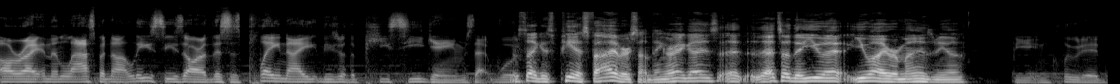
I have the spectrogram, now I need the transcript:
All right, and then last but not least, these are this is Playnite. These are the PC games that would Looks like it's PS5 or something, right, guys? Uh, that's what the UI, UI reminds me of. be included.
